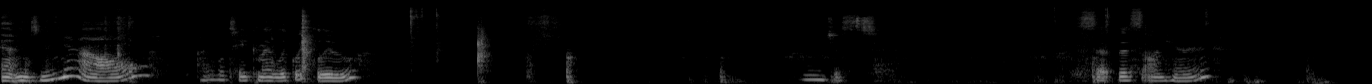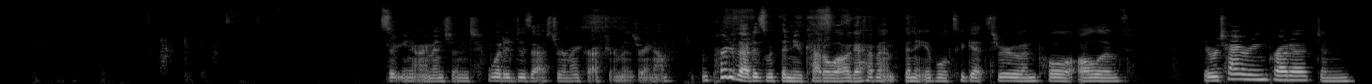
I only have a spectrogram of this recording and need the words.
And now I will take my liquid glue and just set this on here. So, you know, I mentioned what a disaster my craft room is right now. And part of that is with the new catalog. I haven't been able to get through and pull all of the retiring product and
